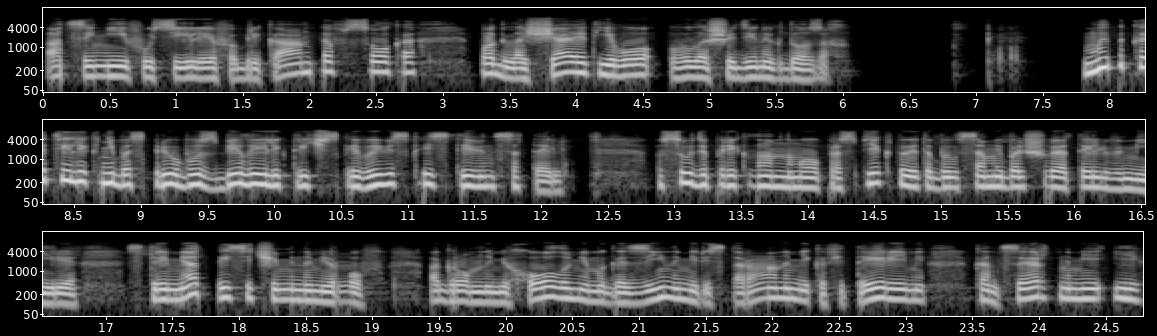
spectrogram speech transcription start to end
оценив усилия фабрикантов сока, поглощает его в лошадиных дозах. Мы подкатили к небоскребу с белой электрической вывеской Стивенс Отель. Судя по рекламному проспекту, это был самый большой отель в мире с тремя тысячами номеров, огромными холлами, магазинами, ресторанами, кафетериями, концертными и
